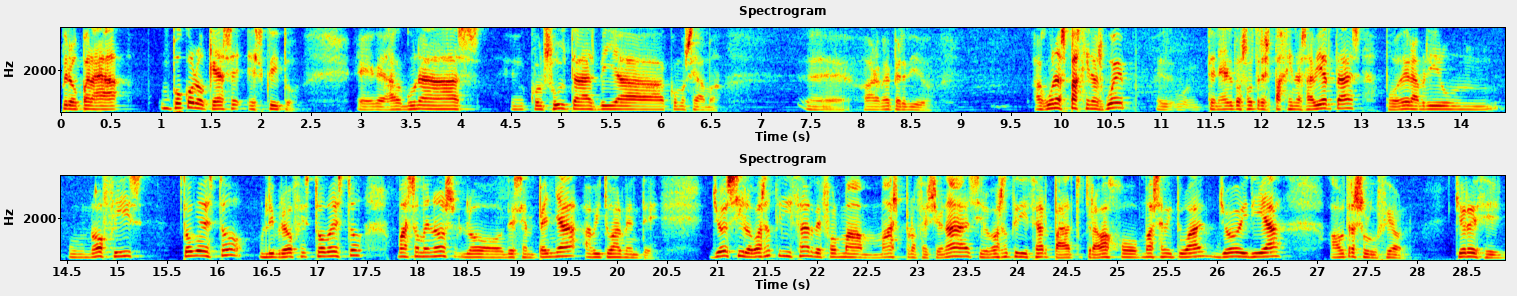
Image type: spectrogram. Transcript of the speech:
Pero para un poco lo que has escrito, eh, algunas eh, consultas vía, ¿cómo se llama? Eh, ahora me he perdido algunas páginas web, eh, tener dos o tres páginas abiertas, poder abrir un, Office, todo esto, un LibreOffice, todo esto más o menos lo desempeña habitualmente. Yo si lo vas a utilizar de forma más profesional, si lo vas a utilizar para tu trabajo más habitual, yo iría a otra solución. Quiero decir,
